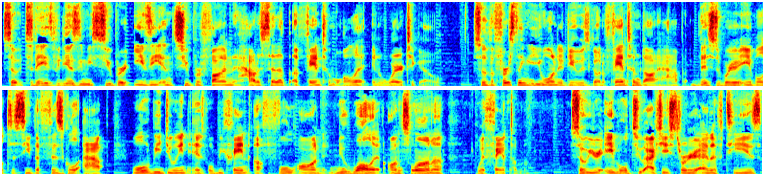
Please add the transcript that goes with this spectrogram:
So today's video is going to be super easy and super fun, how to set up a Phantom wallet and where to go. So the first thing you want to do is go to phantom.app. This is where you're able to see the physical app. What we'll be doing is we'll be creating a full-on new wallet on Solana with Phantom. So you're able to actually store your NFTs,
